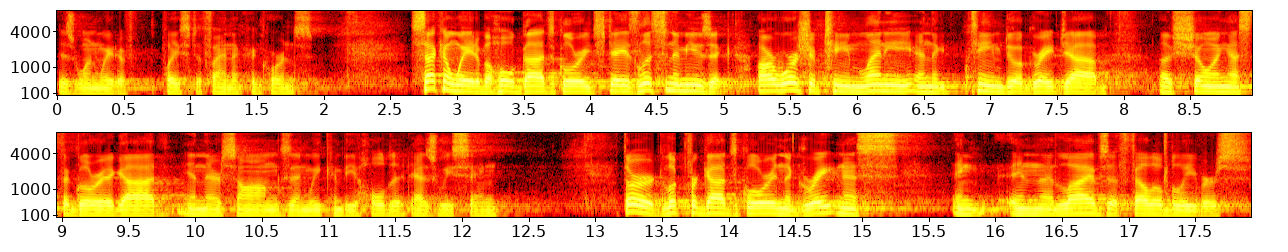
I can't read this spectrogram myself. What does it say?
is one way to place to find the concordance. Second way to behold God's glory each day is listen to music. Our worship team, Lenny and the team, do a great job of showing us the glory of God in their songs, and we can behold it as we sing. Third, look for God's glory in the greatness in, in the lives of fellow believers.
